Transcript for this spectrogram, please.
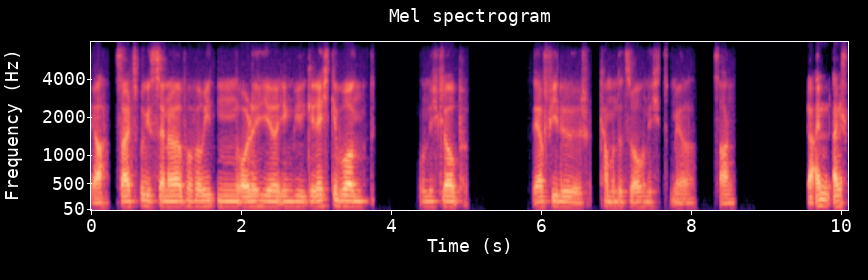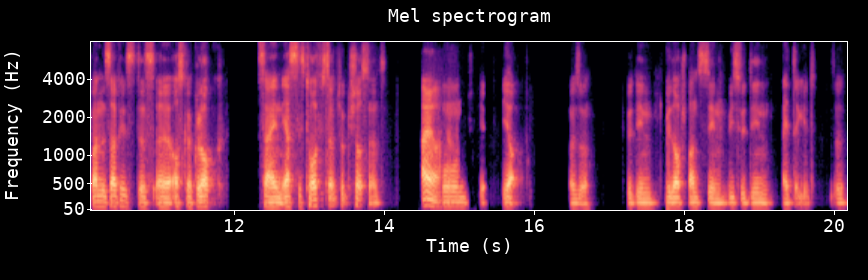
Ja, Salzburg ist seiner Favoritenrolle hier irgendwie gerecht geworden. Und ich glaube, sehr viel kann man dazu auch nicht mehr sagen. Ja, ein, eine spannende Sache ist, dass äh, Oskar Glock sein erstes Tor für Salzburg geschossen hat. Ah ja, Und ja, also für den wird auch spannend zu sehen, wie es für den weitergeht. Also,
